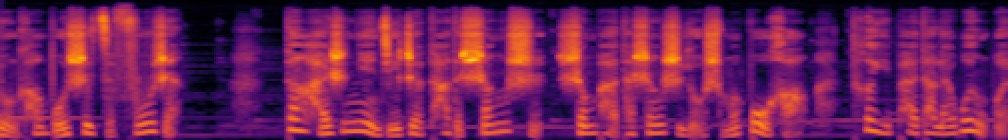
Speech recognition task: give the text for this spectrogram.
永康伯世子夫人，但还是念及着她的伤势，生怕她伤势有什么不好，特意派她来问问。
